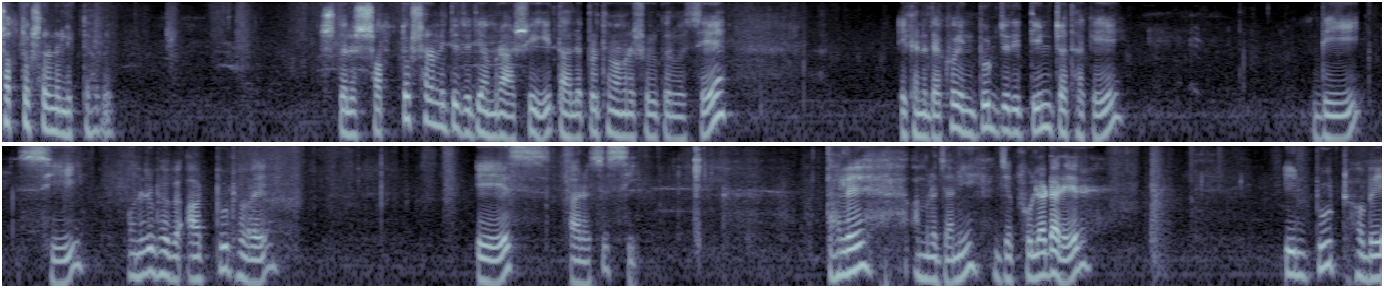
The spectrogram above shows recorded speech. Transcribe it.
সত্যক সারণী লিখতে হবে। তাহলে সত্যক সারণীতে যদি আমরা আসি, তাহলে প্রথমে আমরা শুরু করব হচ্ছে, এখানে দেখো ইনপুট যদি তিনটা থাকে বি সি অনুরূপভাবে আউটপুট হবে এস আর হচ্ছে সি তাহলে আমরা জানি যে ফুল ইনপুট হবে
